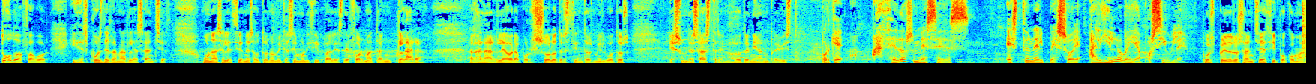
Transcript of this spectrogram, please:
todo a favor, y después de ganarle a Sánchez unas elecciones autonómicas y municipales de forma tan clara, ganarle ahora por solo 300.000 votos es un desastre, no lo tenían previsto. Porque hace dos meses esto en el PSOE, ¿alguien lo veía posible? Pues Pedro Sánchez y poco más,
